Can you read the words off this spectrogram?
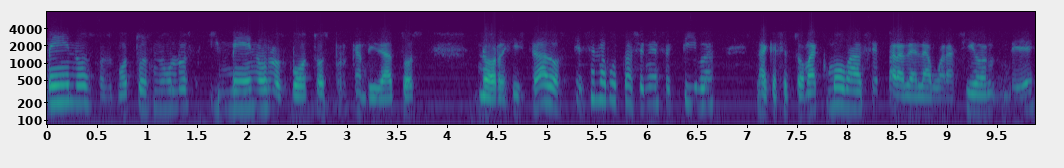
menos los votos nulos y menos los votos por candidatos no registrados. Esa es la votación efectiva la que se toma como base para la elaboración de,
